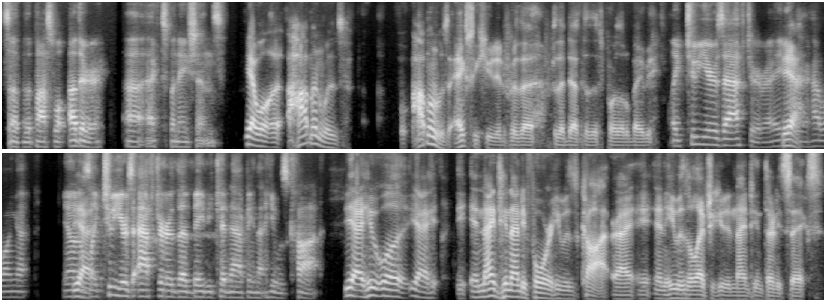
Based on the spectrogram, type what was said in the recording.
some of the possible other uh, explanations Yeah, well, uh, Hauptmann was Hauptmann was executed for the for the death of this poor little baby. like two years after right Yeah. or how long that you know it was like two years after the baby kidnapping that he was caught Yeah, he well, yeah. he- In 1994, he was caught, right, and he was electrocuted in 1936.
